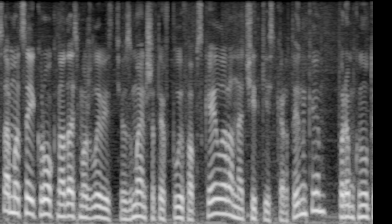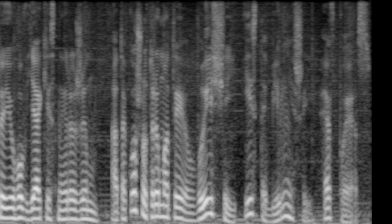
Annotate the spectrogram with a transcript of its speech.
Саме цей крок надасть можливість зменшити вплив апскейлера на чіткість картинки, перемкнути його в якісний режим, а також отримати вищий і стабільніший FPS.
